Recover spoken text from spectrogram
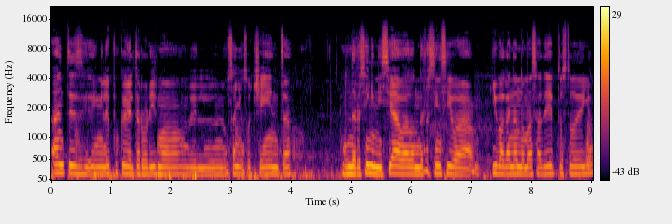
antes, en la época del terrorismo de los años 80, donde recién iniciaba, donde recién se iba, iba ganando más adeptos, todo ello,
